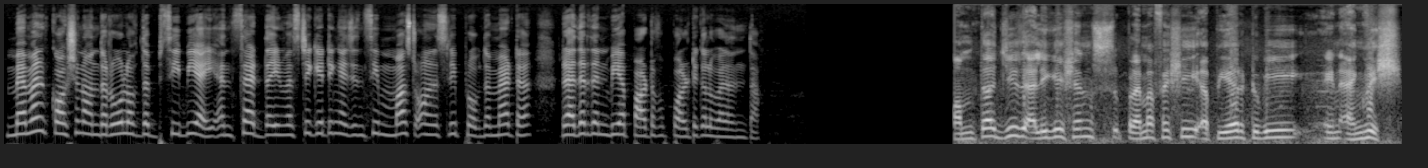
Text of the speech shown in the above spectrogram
Memon cautioned on the role of the CBI and said the investigating agency must honestly probe the matter rather than be a part of a political vendetta. Mamtaji's allegations prima facie appear to be in anguish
